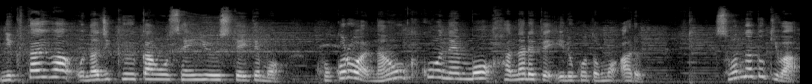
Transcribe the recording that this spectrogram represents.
肉体は同じ空間を占有していても、心は何億光年も離れていることもある。そんな時は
